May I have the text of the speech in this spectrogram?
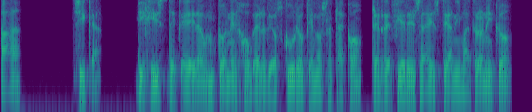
Ah. Chica. Dijiste que era un conejo verde oscuro que nos atacó, ¿te refieres a este animatrónico?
